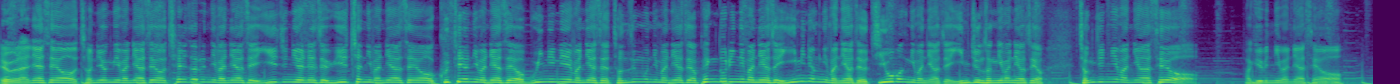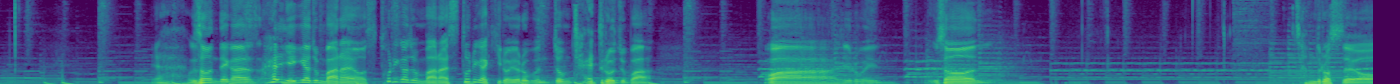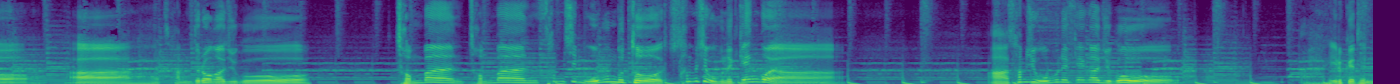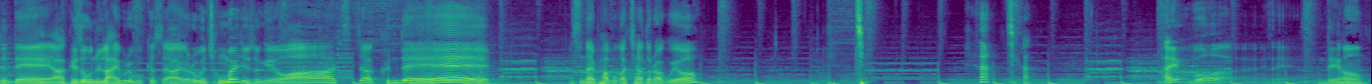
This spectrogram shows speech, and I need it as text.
여러분 안녕하세요. 전희영님 안녕하세요. 최자르님 안녕하세요. 이혜준님 안녕하세요. 위유천님 안녕하세요. 구태현님 안녕하세요. 무인이님 안녕하세요. 전승무님 안녕하세요. 팽돌이님 안녕하세요. 이민영님 안녕하세요. 지호방님 안녕하세요. 임준성님 안녕하세요. 정진님 안녕하세요. 박유빈님 안녕하세요. 야 우선 내가 할 얘기가 좀 많아요. 스토리가 좀 많아. 스토리가 길어. 여러분 좀 잘 들어줘봐. 와 여러분 우선 잠들었어요. 아 잠들어가지고 전반 전반 35분부터 35분에 깬 거야. 아 35분에 깨가지고 아, 이렇게 됐는데 아 그래서 오늘 라이브를 못 켰어요. 아 여러분 정말 죄송해요. 아 진짜 근데 아스날 바보같이 하더라고요. 참, 참. 아니 뭐 네, 근데요.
